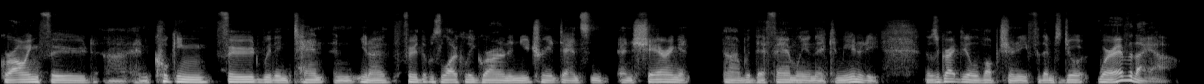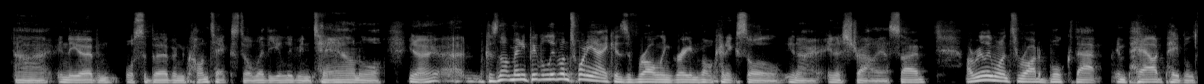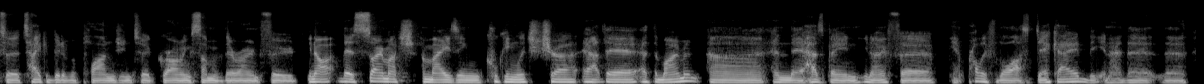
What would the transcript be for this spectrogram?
growing food uh, and cooking food with intent and, you know, food that was locally grown and nutrient dense and, and sharing it uh, with their family and their community. There was a great deal of opportunity for them to do it wherever they are uh, in the urban or suburban context, or whether you live in town, or you know, uh, because not many people live on 20 acres of rolling green volcanic soil, you know, in Australia. So, I really wanted to write a book that empowered people to take a bit of a plunge into growing some of their own food. You know, there's so much amazing cooking literature out there at the moment, uh, and there has been, you know, for you know, probably for the last decade. That, you know, the the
